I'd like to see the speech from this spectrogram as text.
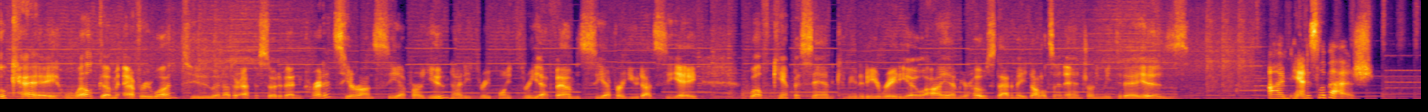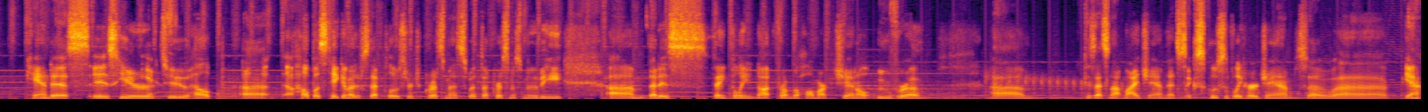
Okay, welcome everyone to another episode of End Credits here on CFRU 93.3 FM, CFRU.ca, Guelph Campus and Community Radio. I am your host, Adam A. Donaldson, and joining me today is. I'm Candice Lepage. Candice is here Yes. to help uh, help us take another step closer to Christmas with a Christmas movie um, that is thankfully not from the Hallmark Channel Oeuvre, because that's not my jam. That's exclusively her jam. So uh, yeah,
